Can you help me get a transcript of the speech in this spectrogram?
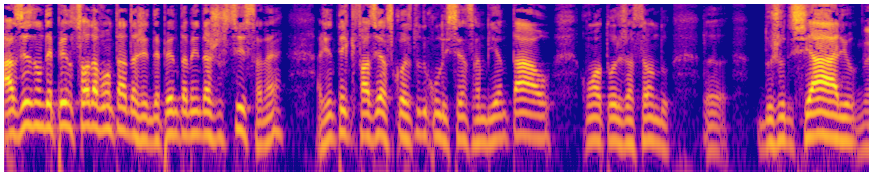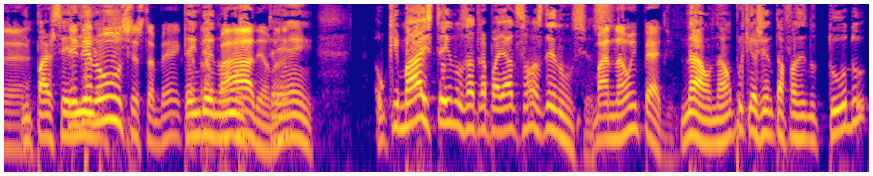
Às vezes não depende só da vontade da gente, depende também da justiça, né? A gente tem que fazer as coisas tudo com licença ambiental, com autorização do, uh, do judiciário, é. em parceria. Tem denúncias também, tem denúncias, né? tem. O que mais tem nos atrapalhado são as denúncias. Mas não impede. Não, não, porque a gente está fazendo tudo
